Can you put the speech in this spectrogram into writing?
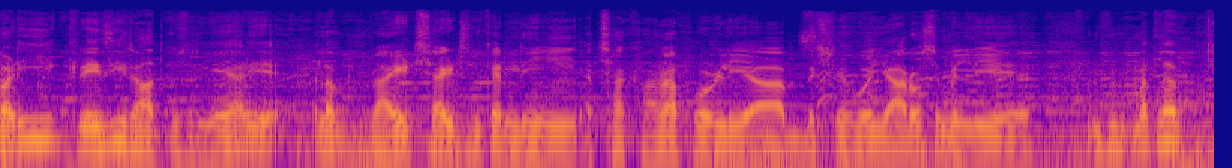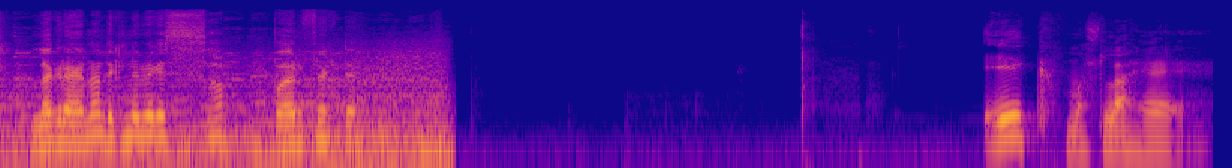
बड़ी क्रेजी रात गुजरी है यार ये। मतलब राइड शाइड्स भी कर ली अच्छा खाना फोड़ लिया बिछड़े हुए यारों से मिल लिए। मतलब लग रहा है ना दिखने में कि सब परफेक्ट है। एक मसला है।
